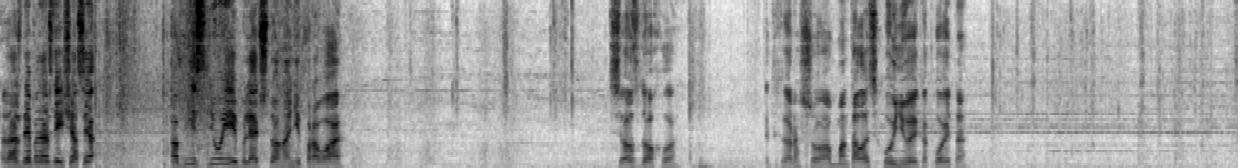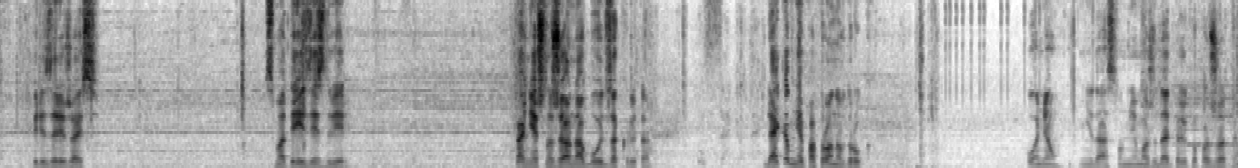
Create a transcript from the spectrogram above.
Подожди, подожди, сейчас я объясню ей, блядь, что она не права. Все, сдохла. Это хорошо. Обмоталась хуйней какой-то. Перезаряжайся. Смотри, здесь дверь. Конечно же, она будет закрыта. Дай-ка мне патронов, друг. Понял. Не даст. Он мне может дать только по жопе.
